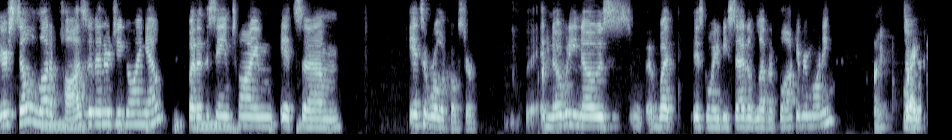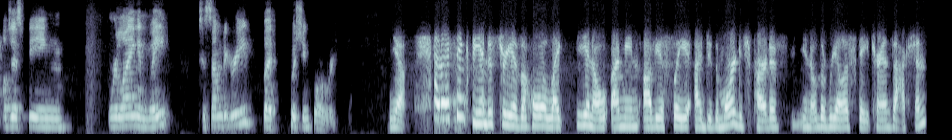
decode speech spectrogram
there's still a lot of positive energy going out, but at the same time, it's um it's a roller coaster. Right. Nobody knows what is going to be said at eleven o'clock every morning. Right. So Right. we're all just being we're lying in wait to some degree, but pushing forward. Yeah. And I think the industry as a whole, like, you know, I mean, obviously I do the mortgage part of, you know, the real estate transaction,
